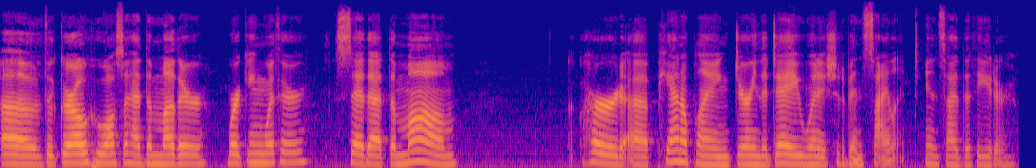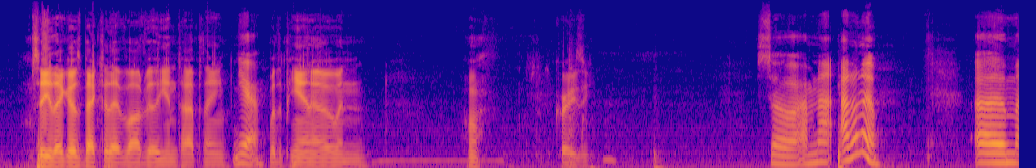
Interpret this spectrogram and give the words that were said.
Uh, the girl who also had the mother working with her said that the mom heard uh, piano playing during the day when it should have been silent inside the theater. See, that goes back to that vaudevillian type thing Yeah. with the piano and, huh, crazy. So I'm not. I don't know. Um,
